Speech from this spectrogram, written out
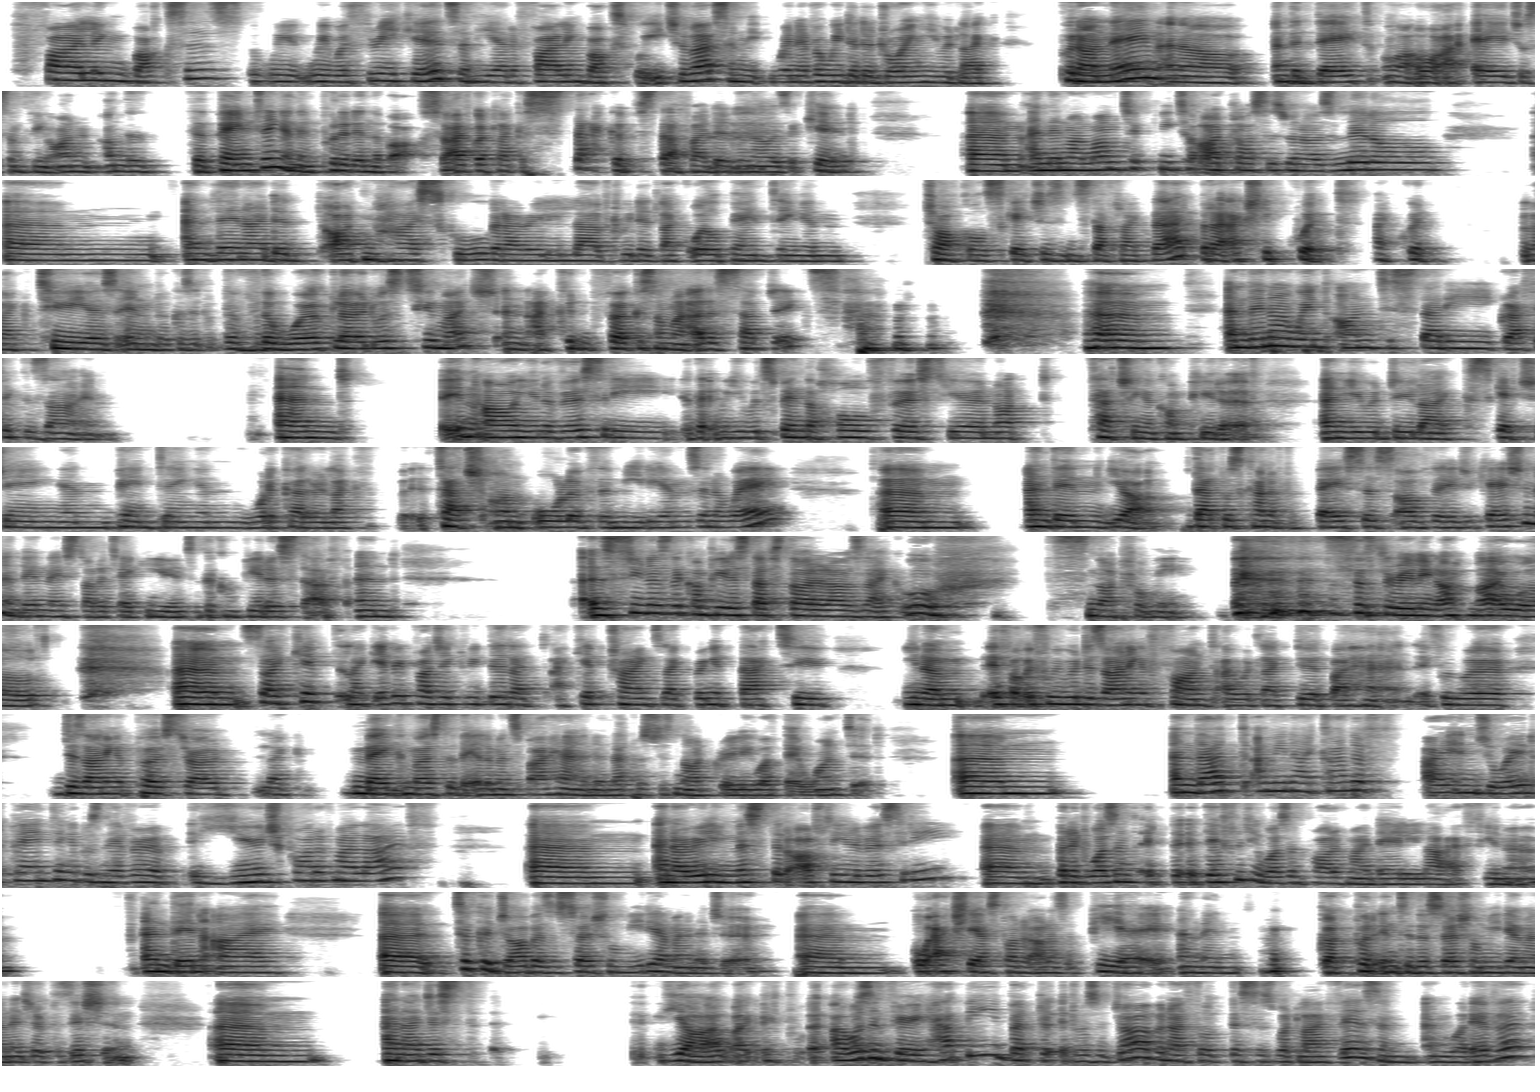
filing boxes. We we were three kids, and he had a filing box for each of us. And we, whenever we did a drawing, he would like put our name and our and the date or, or, our age or something on on the the painting, and then put it in the box. So I've got like a stack of stuff I did when I was a kid. Um, and then my mom took me to art classes when I was little. Um, and then I did art in high school that I really loved. We did like oil painting and charcoal sketches and stuff like that. But I actually quit. I quit like two years in because it, the, the workload was too much and I couldn't focus on my other subjects. um, and then I went on to study graphic design. And in our university, that you would spend the whole first year not touching a computer and you would do like sketching and painting and watercolor and like touch on all of the mediums in a way um, and then yeah that was kind of the basis of the education. And then they started taking you into the computer stuff. And as soon as the computer stuff started i was like ooh it's not for me. This is really not my world. Um, so i kept like every project we did I, I kept trying to like bring it back to you know, if if we were designing a font, I would like do it by hand. If we were designing a poster, I would like make most of the elements by hand, and that was just not really what they wanted. Um, and that, I mean, I kind of I enjoyed painting. It was never a, a huge part of my life, um, and I really missed it after university. Um, but it wasn't. It, it definitely wasn't part of my daily life, you know. And then I uh, took a job as a social media manager, um, or actually, I started out as a PA and then got put into the social media manager position. Um, and I just, yeah, I, I wasn't very happy, but it was a job, and I thought this is what life is, and and whatever.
